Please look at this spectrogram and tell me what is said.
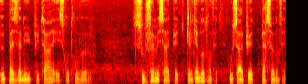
eux passent 20 minutes plus tard et ils se retrouvent euh, sous le feu, mais ça aurait pu être quelqu'un d'autre, en fait. Ou ça aurait pu être personne, en fait.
